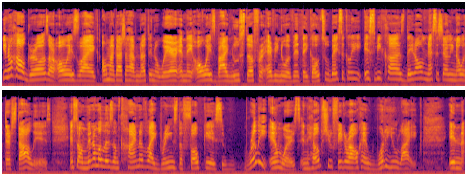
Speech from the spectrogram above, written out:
you know how girls are always like, oh my gosh, I have nothing to wear, and they always buy new stuff for every new event they go to, basically? It's because they don't necessarily know what their style is. And so, minimalism kind of like brings the focus really inwards and helps you figure out, okay, what do you like? And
